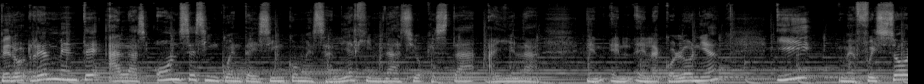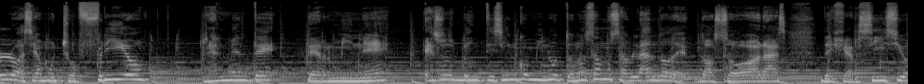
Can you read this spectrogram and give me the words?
Pero realmente a las 11.55 me salí al gimnasio que está ahí en la, en, la colonia y me fui solo, hacía mucho frío. Realmente terminé esos 25 minutos. No estamos hablando de dos horas de ejercicio.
